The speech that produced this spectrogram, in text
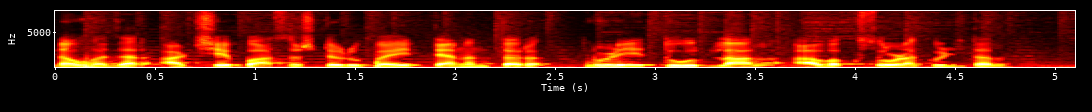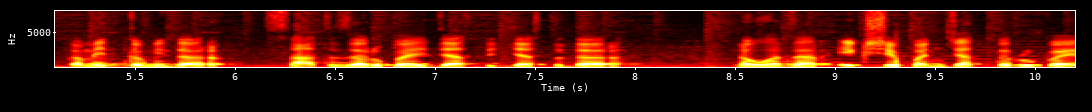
नऊ हजार आठशे बासष्ट रुपये. त्यानंतर धुळे तूर लाल आवक सोळा क्विंटल. कमीत कमी दर सात हजार रुपये जास्तीत जास्त दर नऊ हजार एकशे पंच्याहत्तर रुपये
